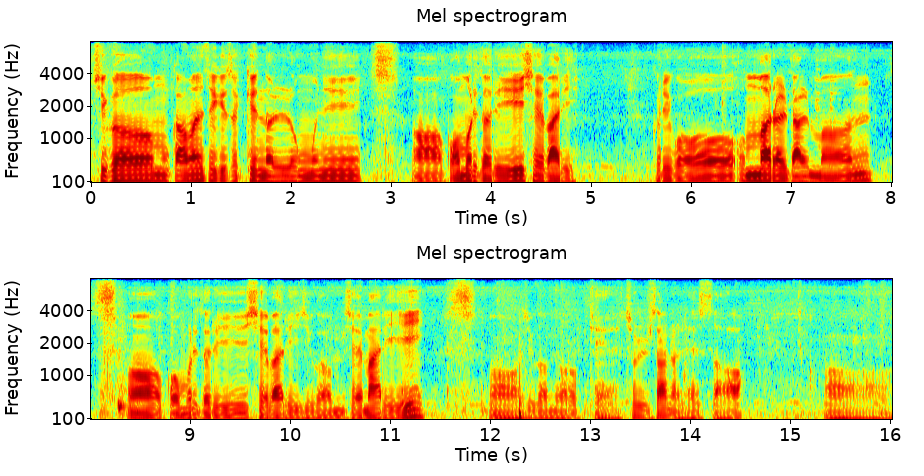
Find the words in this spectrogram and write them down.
지금 까만색이 섞인 얼룩무늬 어, 꼬물이들이 세 마리 그리고 엄마를 닮은 어, 꼬물이들이 세 마리 지금 세 마리 어, 지금 이렇게 출산을 해서 어,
